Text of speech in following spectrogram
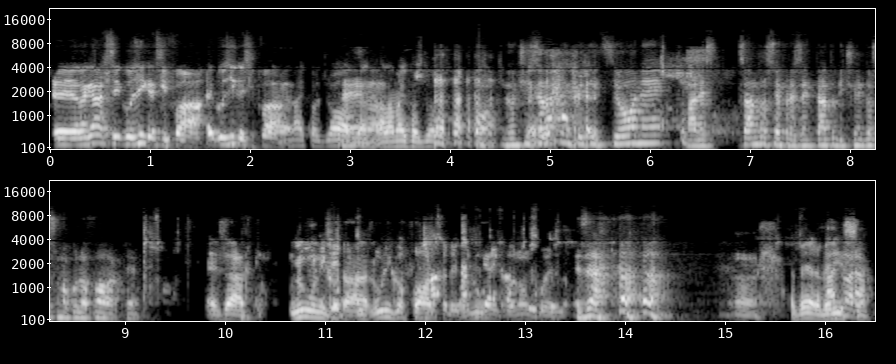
Eh, ragazzi, è così che si fa, è così che si fa. Michael Jordan, eh, alla Michael Jordan. non ci sarà competizione, ma Alessandro si è presentato dicendo sono quello forte. Esatto. L'unico, da, l'unico forte, l'unico, non quello. Esatto. Ah. È vero, è verissimo. Allora,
